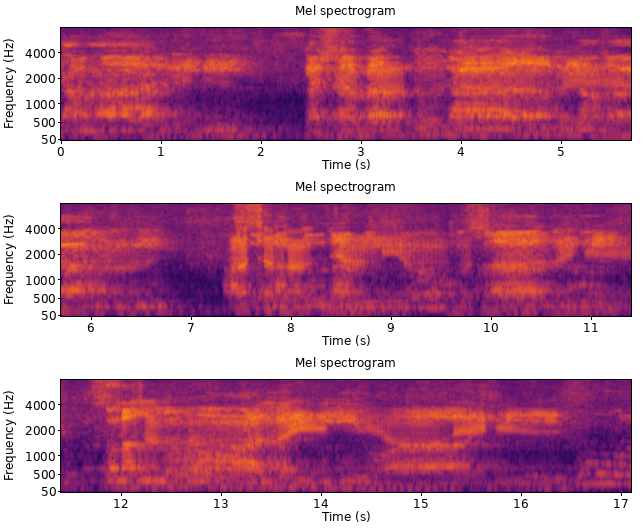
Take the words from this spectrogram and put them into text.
কামালিহি وحسن الجميع خصاله صلى الله عليه وآله فول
